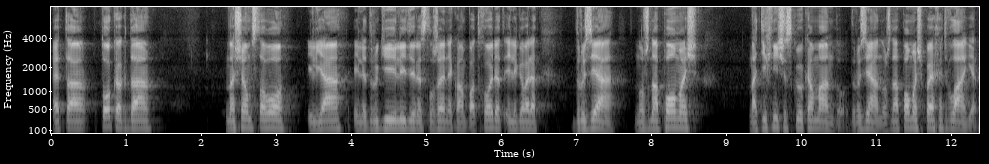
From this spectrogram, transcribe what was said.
Это то, когда начнем с того, Илья или другие лидеры служения к вам подходят или говорят, друзья, нужна помощь на техническую команду. Друзья, нужна помощь поехать в лагерь.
